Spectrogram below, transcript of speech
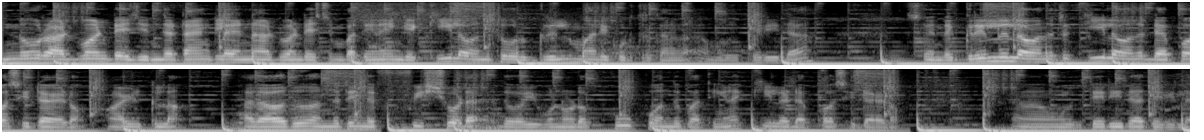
இன்னொரு அட்வான்டேஜ் இந்த டேங்க்கில் என்ன அட்வான்டேஜ்னு பார்த்தீங்கன்னா இங்கே கீழே வந்துட்டு ஒரு க்ரில் மாதிரி கொடுத்துருக்காங்க. உங்களுக்கு தெரியுதா? ஸோ இந்த க்ரில்லில் வந்துட்டு கீழே வந்து டெபாசிட் ஆகிடும் அழுக்கெலாம். அதாவது வந்துட்டு இந்த ஃபிஷ்ஷோட இதோ இவனோட பூப்பு வந்து பார்த்திங்கன்னா கீழே டெபாசிட் ஆகிடும் உங்களுக்கு தெரியுதா தெரியல?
